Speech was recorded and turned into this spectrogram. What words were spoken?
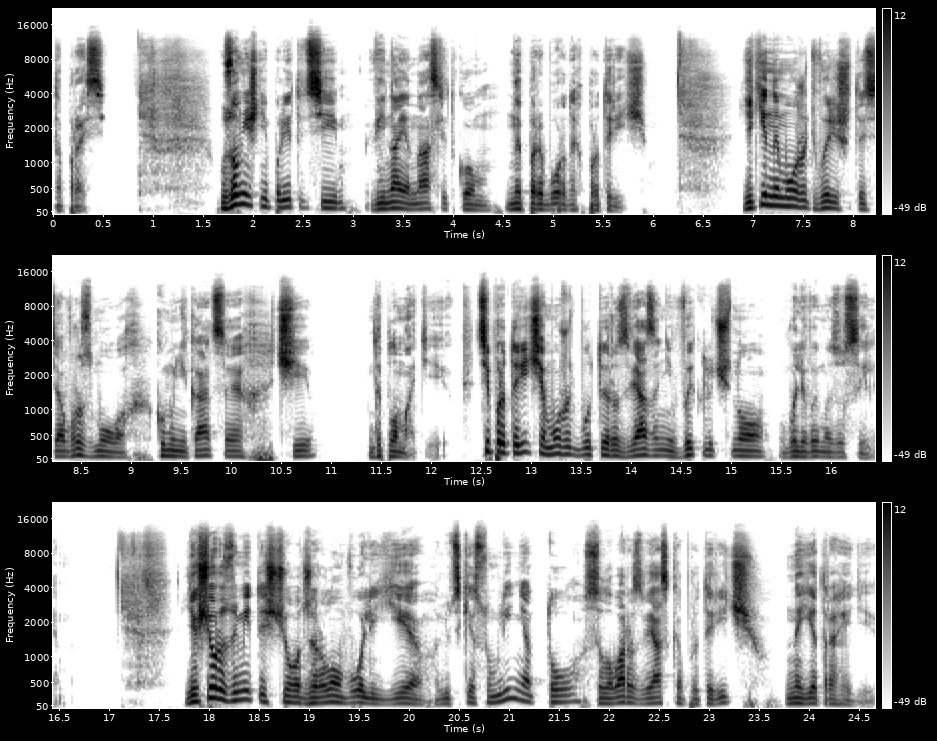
та пресі. У зовнішній політиці війна є наслідком непереборних протиріч, які не можуть вирішитися в розмовах, комунікаціях чи дипломатії. Ці протиріччя можуть бути розв'язані виключно вольовими зусиллями. Якщо розуміти, що джерелом волі є людське сумління, то силова розв'язка протиріч не є трагедією.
